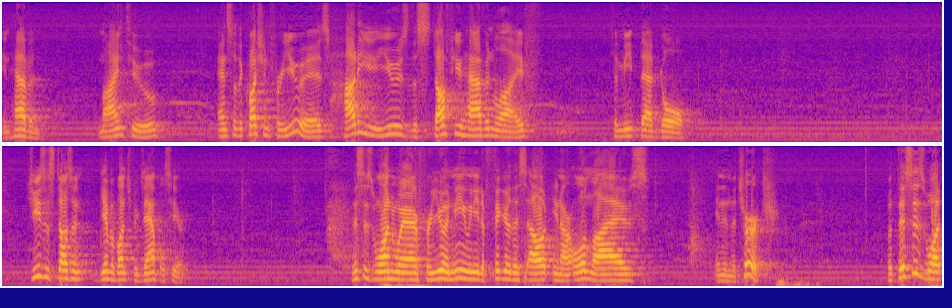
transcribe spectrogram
in heaven. Mine too. And so the question for you is how do you use the stuff you have in life to meet that goal? Jesus doesn't give a bunch of examples here. This is one where, for you and me, we need to figure this out in our own lives and in the church. But this is what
